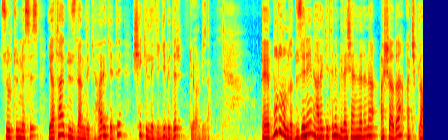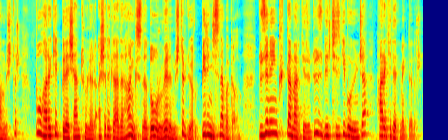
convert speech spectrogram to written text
sürtünmesiz yatay düzlemdeki hareketi şekildeki gibidir diyor bize. E, bu durumda düzeneğin hareketinin bileşenlerine aşağıda açıklanmıştır. Bu hareket bileşen türleri aşağıdakilerden hangisinde doğru verilmiştir diyor. Birincisine bakalım. Düzeneğin kütle merkezi düz bir çizgi boyunca hareket etmektedir.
